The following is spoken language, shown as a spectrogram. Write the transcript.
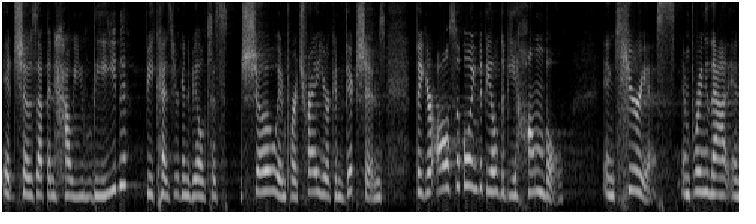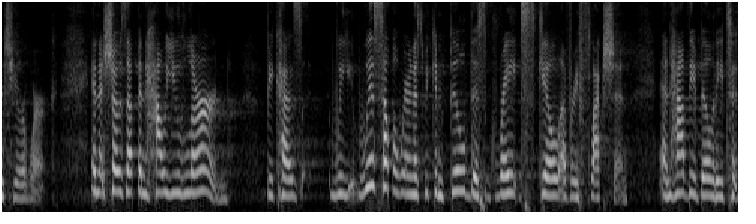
It shows up in how you lead because you're going to be able to show and portray your convictions, but you're also going to be able to be humble and curious and bring that into your work. And it shows up in how you learn because we, with self awareness, we can build this great skill of reflection and have the ability to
